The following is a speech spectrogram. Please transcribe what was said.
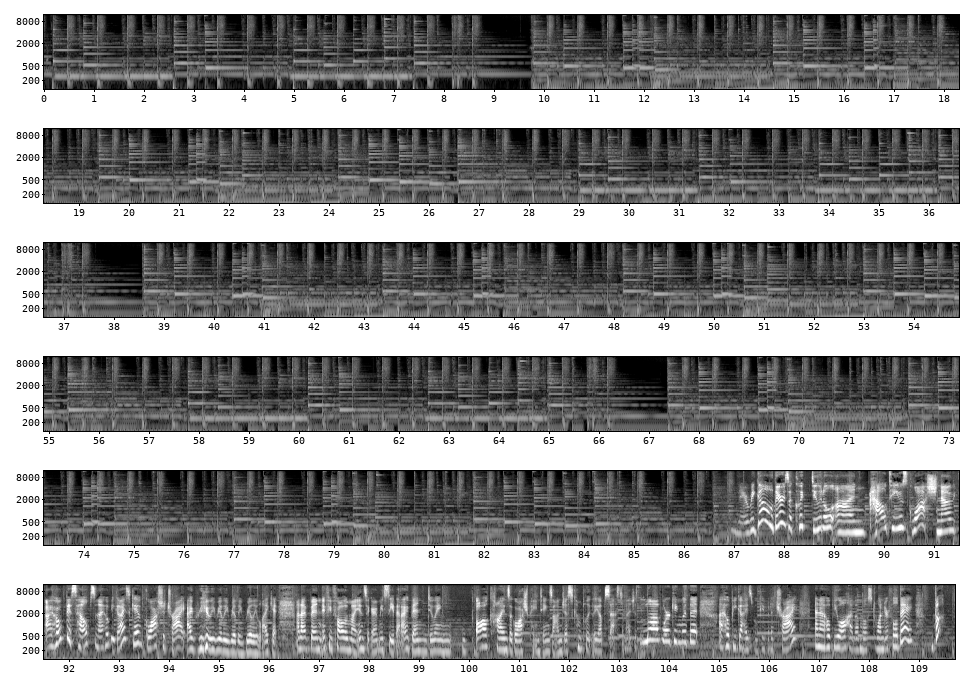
There we go. There's a quick doodle on how to use gouache. Now, I hope this helps and I hope you guys give gouache a try. I really, really, really, really like it. And I've been, if you follow my Instagram, you see that I've been doing all kinds of gouache paintings. I'm just completely obsessed and I just love working with it. I hope you guys will give it a try and I hope you all have a most wonderful day.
